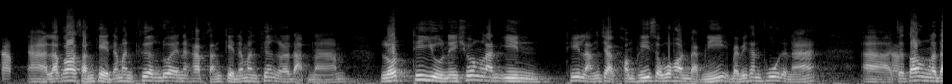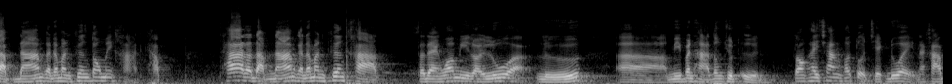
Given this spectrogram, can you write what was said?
ครับอ่าแล้วก็สังเกตน้ำมันเครื่องด้วยนะครับ สังเกตน้ำมันเครื่องกับระดับน้ำรถที่อยู่ในช่วงรันอินที่หลังจาก complete overhaul แบบนี้แบบที่ท่านพูดอะนะอ่าครับจะต้องระดับน้ำกับน้ำมันเครื่องต้องไม่ขาดครับ ถ้าระดับน้ำกับน้ำมันเครื่องขาด แสดงว่ามีรอยรั่วหรืออามีปัญหาตรงจุดอื่น ต้องให้ช่างเขาตรวจเช็คด้วยนะครับ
